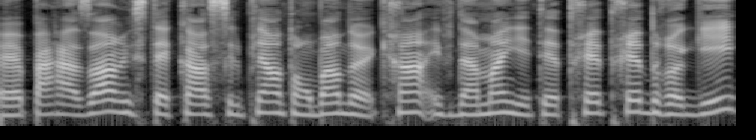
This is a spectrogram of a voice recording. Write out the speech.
euh, par hasard, il s'était cassé le pied en tombant d'un cran. Évidemment, il était très, très drogué.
